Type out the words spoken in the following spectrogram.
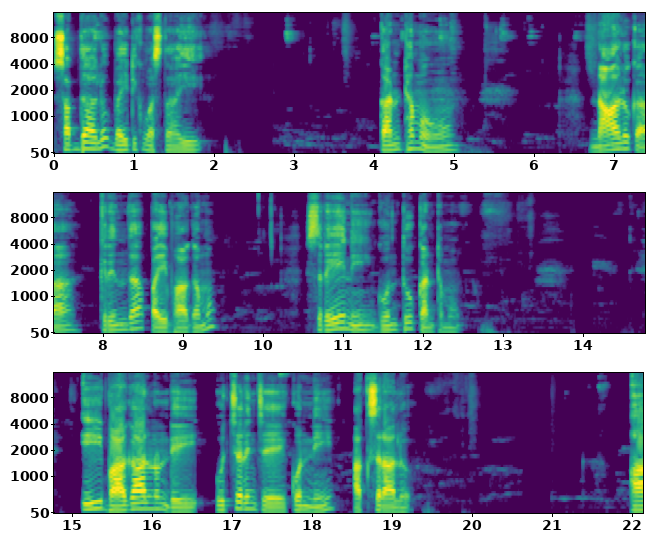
శబ్దాలు బయటికి వస్తాయి. కంఠము నాలుక క్రింద పైభాగము శ్రేణి గొంతు కంఠము. ఈ భాగాల నుండి ఉచ్చరించే కొన్ని అక్షరాలు ఆ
